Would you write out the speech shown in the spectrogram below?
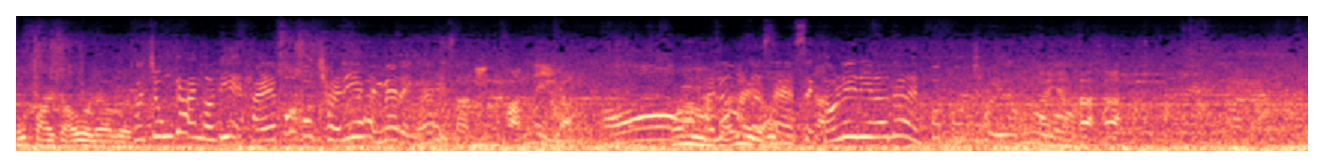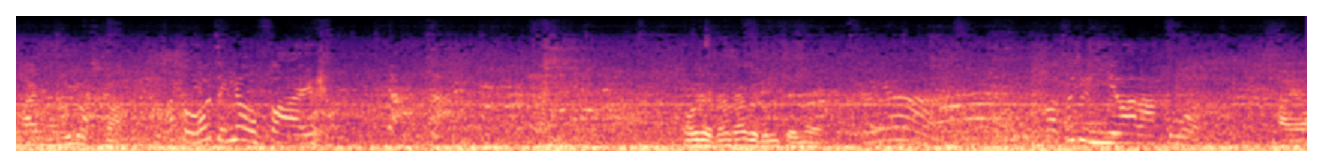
好快手喎，你有佢。佢中間嗰啲係啊，卜卜脆呢啲係咩嚟嘅其實？麵粉嚟㗎，哦，係咯，我粉嚟㗎哋成日食到呢啲咧，都係卜卜脆咁嘅喎。係冇肉㗎。阿婆婆整得好快啊！我就想睇佢點整啊。係啊，哇！佢仲熱辣辣嘅喎。係啊。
